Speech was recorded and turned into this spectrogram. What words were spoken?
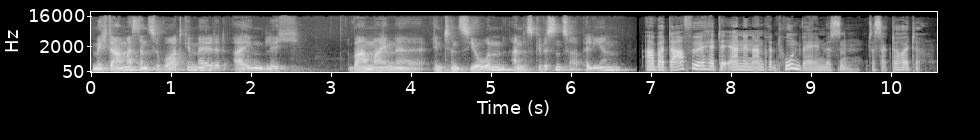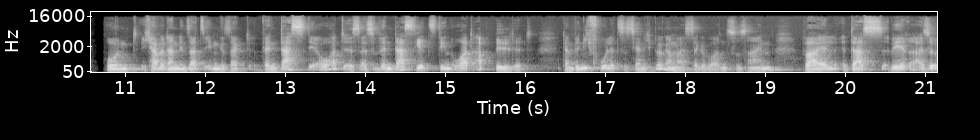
mich damals dann zu Wort gemeldet. Eigentlich war meine Intention, an das Gewissen zu appellieren. Aber dafür hätte er einen anderen Ton wählen müssen, das sagt er heute. Und ich habe dann den Satz eben gesagt, wenn das der Ort ist, also wenn das jetzt den Ort abbildet, dann bin ich froh, letztes Jahr nicht Bürgermeister geworden zu sein, weil das wäre also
